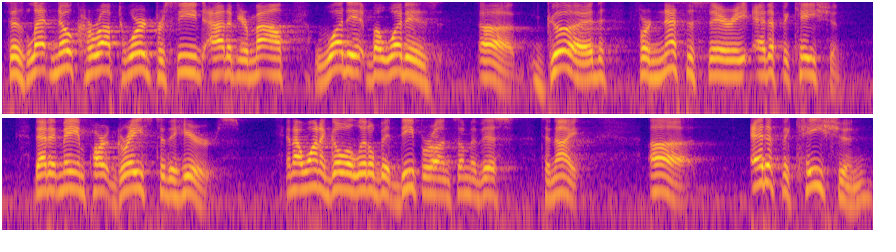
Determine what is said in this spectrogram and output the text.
says, Let no corrupt word proceed out of your mouth, what it, but what is uh, good for necessary edification, that it may impart grace to the hearers. And I want to go a little bit deeper on some of this tonight. Uh, edification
